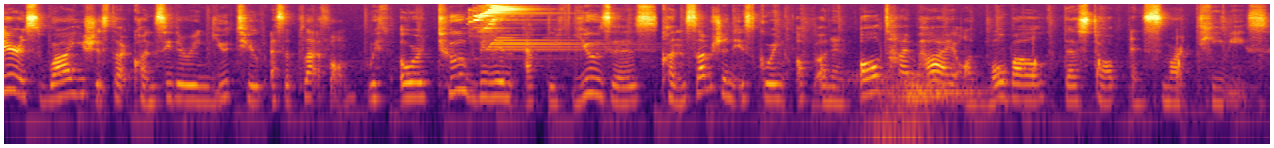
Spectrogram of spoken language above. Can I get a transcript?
Here's why you should start considering YouTube as a platform. With over 2 billion active users, consumption is going up on an all-time high on mobile, desktop, and smart TVs.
